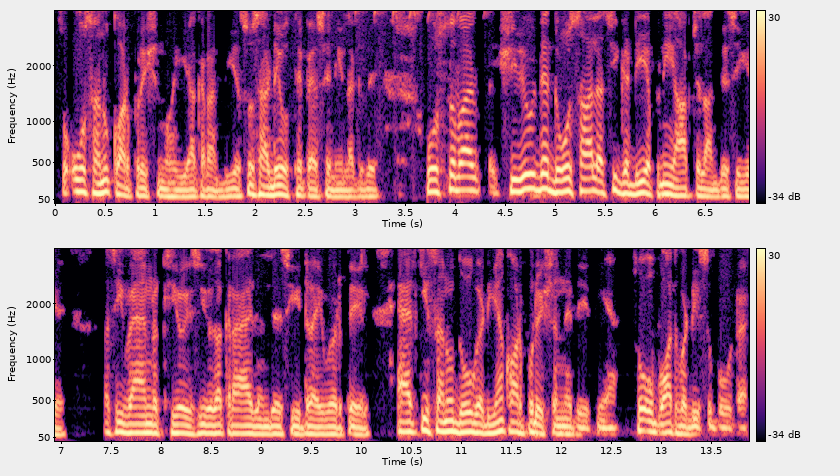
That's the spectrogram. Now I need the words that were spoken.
ਸੋ ਉਹ ਸਾਨੂੰ ਕਾਰਪੋਰੇਸ਼ਨ ਮੁਹੱਈਆ ਕਰਾਉਂਦੀ ਹੈ ਸੋ ਸਾਡੇ ਉੱਥੇ ਪੈਸੇ ਨਹੀਂ ਲੱਗਦੇ। ਉਸ ਤੋਂ ਬਾਅਦ ਸ਼ੁਰੂ ਦੇ 2 ਸਾਲ ਅਸੀਂ ਗੱਡੀ ਆਪਣੀ ਆਪ ਚਲਾਉਂਦੇ ਸੀਗੇ। ਅਸੀਂ ਵੈਨ ਰੱਖੀ ਹੋਈ ਸੀ ਉਹਦਾ ਕਿਰਾਇਆ ਦਿੰਦੇ ਸੀ ਡਰਾਈਵਰ ਤੇਲ। ਐਤਕੀ ਸਾਨੂੰ ਦੋ ਗੱਡੀਆਂ ਕਾਰਪੋਰੇਸ਼ਨ ਨੇ ਦਿੱਤੀਆਂ। ਸੋ ਉਹ ਬਹੁਤ ਵੱਡੀ ਸਪੋਰਟ ਹੈ।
